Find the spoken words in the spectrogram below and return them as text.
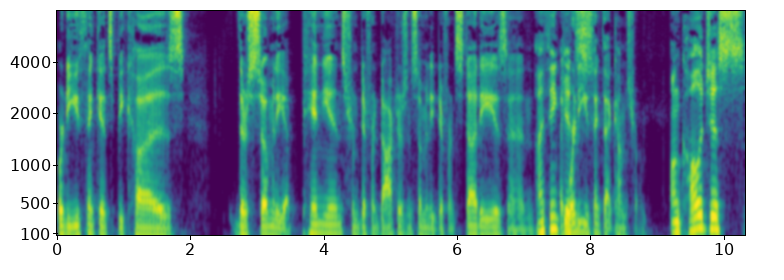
or do you think it's because there's so many opinions from different doctors and so many different studies? And I think like, where do you think that comes from? oncologists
